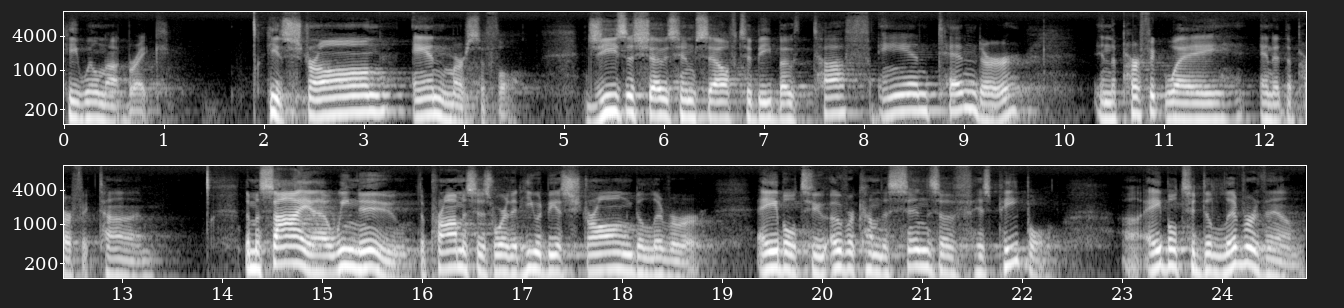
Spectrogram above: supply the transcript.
he will not break. He is strong and merciful. Jesus shows himself to be both tough and tender in the perfect way and at the perfect time. The Messiah, we knew the promises were that he would be a strong deliverer able to overcome the sins of his people, uh, able to deliver them.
